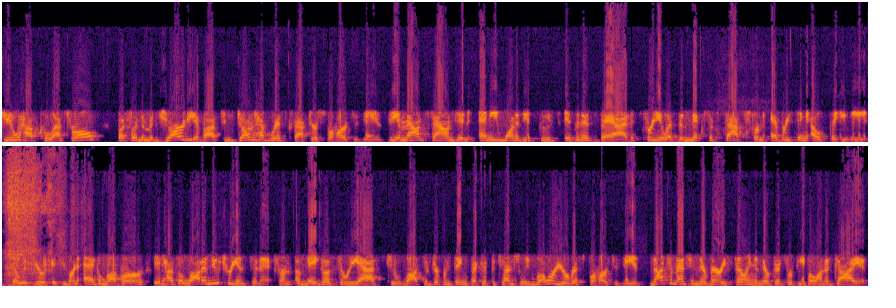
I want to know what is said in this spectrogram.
do have cholesterol, but for the majority of us who don't have risk factors for heart disease, the amount found in any one of these foods isn't as bad for you as the mix of fats from everything else that you eat. So if you're if you're an egg lover, it has a lot of nutrients in it, from omega 3s to lots of different things that could potentially lower your risk for heart disease. Not to mention they're very filling and they're good for people on a diet.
